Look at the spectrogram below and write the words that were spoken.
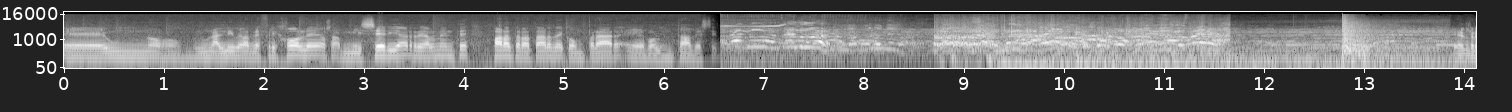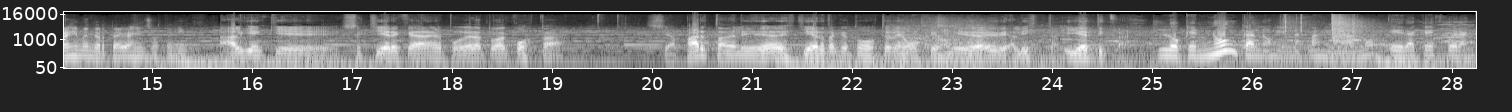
eh, unas libras de frijoles, o sea, miseria realmente para tratar de comprar eh, voluntades. El régimen de Ortega es insostenible. Alguien que se quiere quedar en el poder a toda costa se aparta de la idea de izquierda que todos tenemos, que es una idea idealista y ética. Lo que nunca nos imaginamos era que fueran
